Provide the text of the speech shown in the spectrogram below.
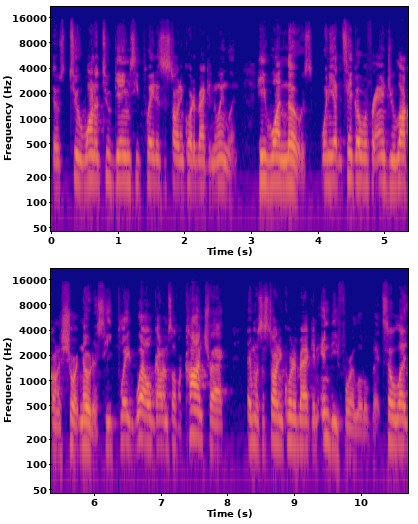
those two one or two games he played as a starting quarterback in New England, he won those. When he had to take over for Andrew Luck on a short notice, he played well, got himself a contract, and was a starting quarterback in Indy for a little bit. So like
